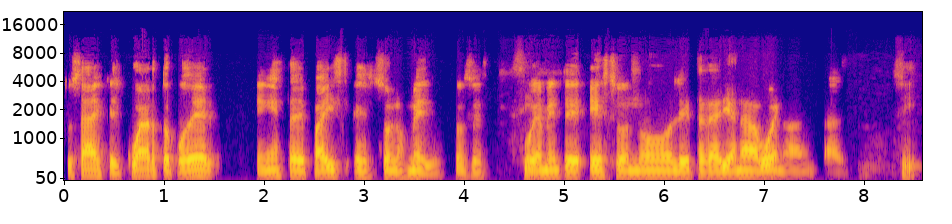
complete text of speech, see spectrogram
tú sabes que el cuarto poder en este país es- son los medios. Entonces, Sí, obviamente eso no le traería nada bueno a, a- sí,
